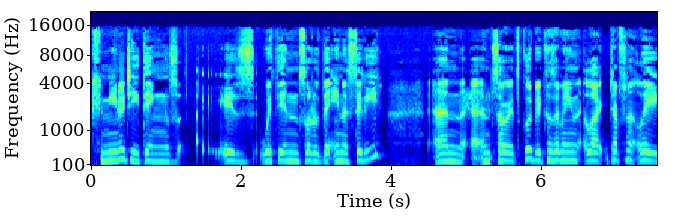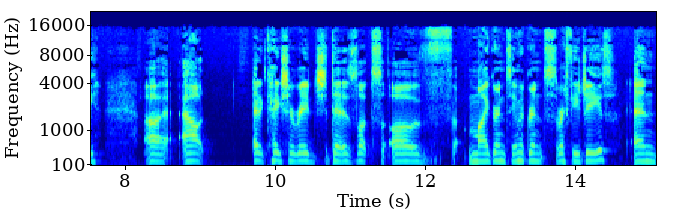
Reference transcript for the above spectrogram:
community things is within sort of the inner city and and so it's good because I mean like definitely uh, out at Acacia Ridge there's lots of migrants, immigrants, refugees and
